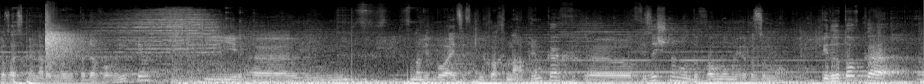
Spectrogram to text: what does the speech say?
козацької народної педагогіки і Воно відбувається в кількох напрямках: фізичному, духовному. Підготовка е,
